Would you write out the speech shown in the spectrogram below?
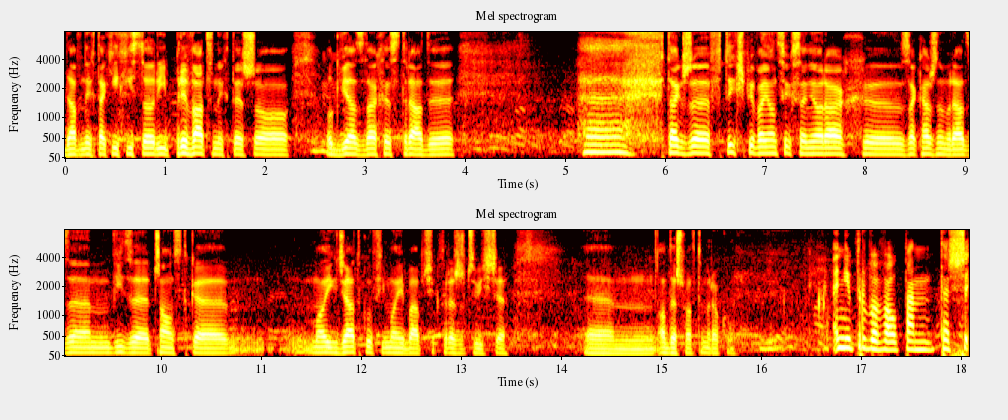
dawnych takich historii prywatnych też o, o gwiazdach estrady. Także w tych śpiewających seniorach e, za każdym razem widzę cząstkę moich dziadków i mojej babci, która rzeczywiście odeszła w tym roku. A nie próbował pan też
